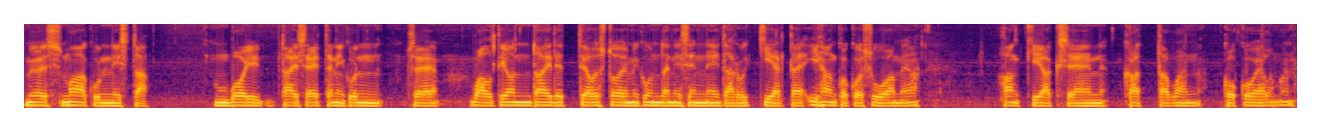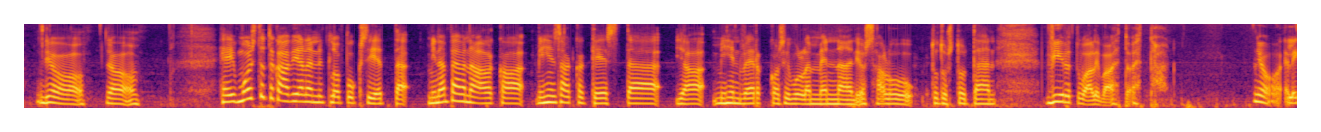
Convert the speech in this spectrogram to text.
myös maakunnista voi, tai se, että niin kuin se valtion taideteostoimikunta, niin sen ei tarvitse kiertää ihan koko Suomea hankkiakseen kattavan kokoelman. Joo, joo. Hei, muistuttakaa vielä nyt lopuksi, että minä päivänä alkaa, mihin saakka kestää ja mihin verkkosivulle mennään, jos haluaa tutustua tähän virtuaalivaihtoehtoon. Joo, eli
